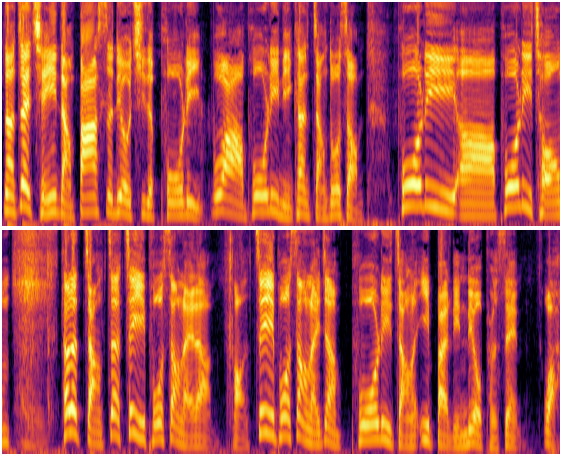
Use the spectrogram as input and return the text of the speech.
那在前一档八四六七的波丽，哇，波丽你看涨多少？波丽啊，波丽从它的涨在这一波上来了，好，这一波上来讲，波丽涨了一百零六 percent，哇，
